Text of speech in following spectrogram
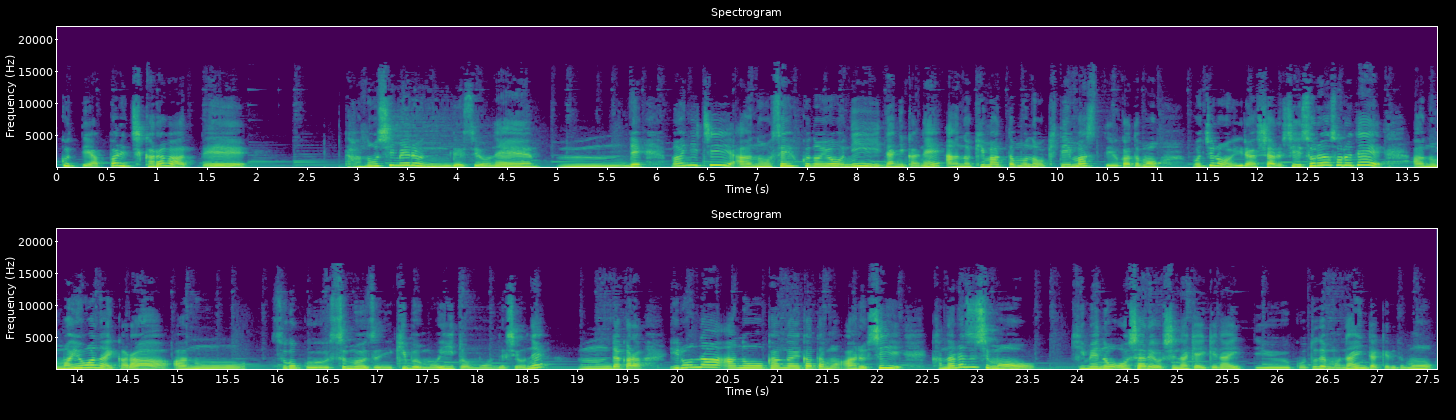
服ってやっぱり力があって楽しめるんですよね。うんで毎日あの制服のように何かねあの決まったものを着ていますっていう方ももちろんいらっしゃるしそれはそれであの迷わないからあのすごくスムーズに気分もいいと思うんですよね。うん、だからいろんなあの考え方もあるし必ずしも決めのおしゃれをしなきゃいけないっていうことでもないんだけれども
